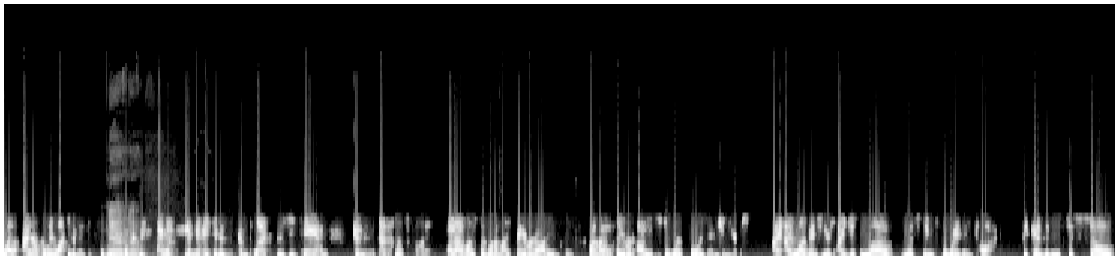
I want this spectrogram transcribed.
Well, I don't really want you to make it. Yeah, no. I want you to make it as complex as you can because that's what's funny. And I've always said one of my favorite audiences, one of my favorite audiences to work for is engineers. I, I love engineers. I just love listening to the way they talk because it is just so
